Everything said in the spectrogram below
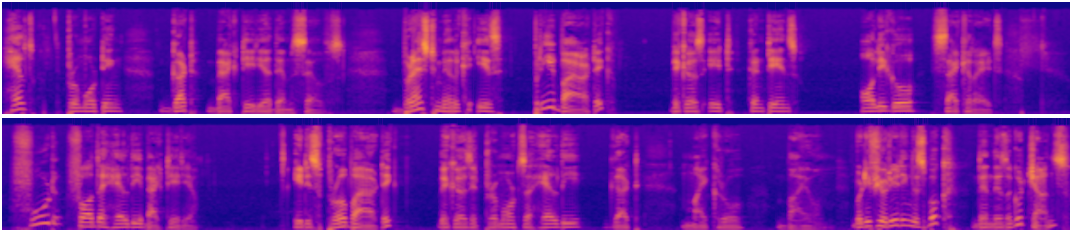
health promoting gut bacteria themselves. Breast milk is prebiotic because it contains oligosaccharides. Food for the healthy bacteria. It is probiotic because it promotes a healthy gut microbiome. But if you're reading this book, then there's a good chance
